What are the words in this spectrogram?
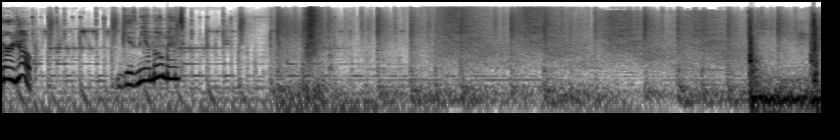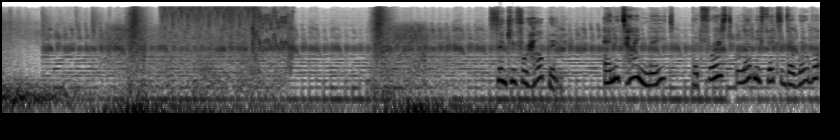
Hurry up. Give me a moment. Thank you for helping. Anytime, mate. But first, let me fix the robo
